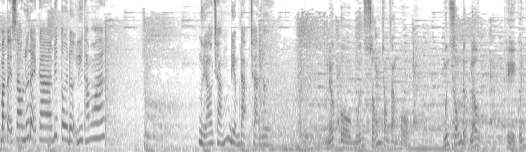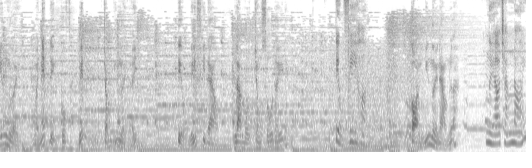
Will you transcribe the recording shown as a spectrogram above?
Mà tại sao Lữ Đại ca biết tôi đợi Ly Thám Hoa? Người áo trắng điềm đạm trả lời Nếu cô muốn sống trong giang hồ Muốn sống được lâu Thì có những người mà nhất định cô phải biết Trong những người ấy. Tiểu Lý Phi Đào là một trong số đấy đấy. Tiểu Phi hỏi Còn những người nào nữa? Người áo trắng nói.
